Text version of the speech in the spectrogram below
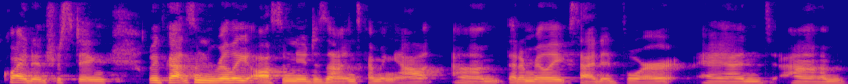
quite interesting. We've got some really awesome new designs coming out um, that I'm really excited for. And, um,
